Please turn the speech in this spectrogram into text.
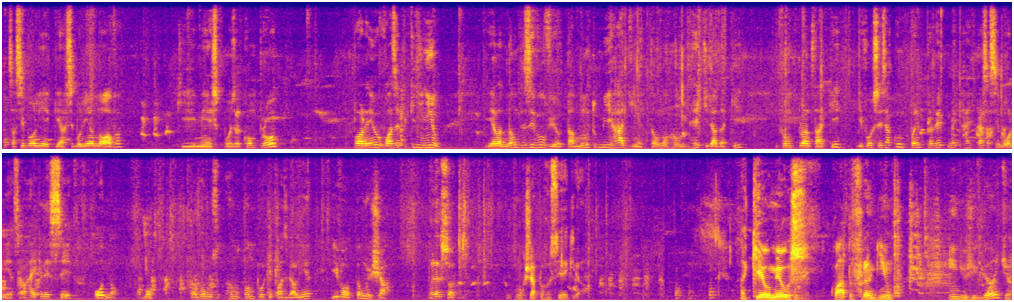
Essa cebolinha aqui é uma cebolinha nova que minha esposa comprou. Porém o vaso é pequenininho ela não desenvolveu, está muito mirradinha. Então nós vamos retirar daqui vamos plantar aqui e vocês acompanhem para ver como é que vai ficar essa cebolinha, se ela vai crescer ou não, tá bom? Então vamos, vamos, vamos pôr aqui para as galinhas e voltamos já. Olha só aqui, vou mostrar para você aqui, ó. Aqui é os meus quatro franguinhos índio gigante, ó.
